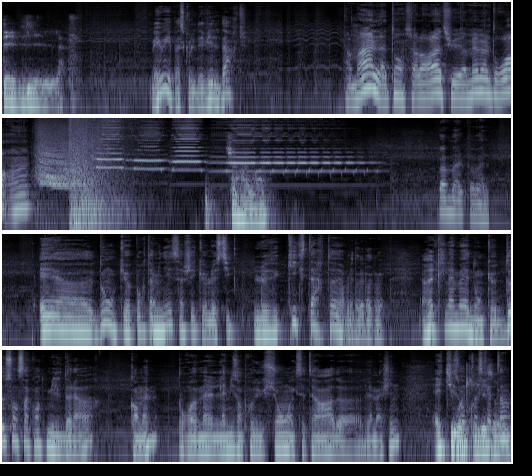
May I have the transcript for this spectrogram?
Devil. Mais oui, parce que le Devil Dark. Pas mal, attends, alors là tu as même le droit, hein. Carrément. Pas mal, pas mal. Et euh, donc, pour terminer, sachez que le, le Kickstarter réclamait donc 250 000 dollars, quand même, pour euh, la mise en production, etc. de, de la machine, et qu'ils ont presque atteint.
